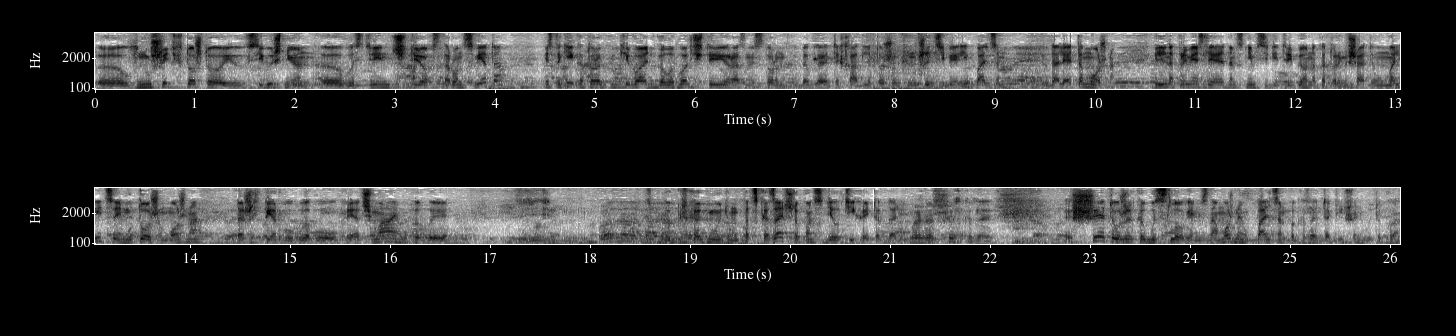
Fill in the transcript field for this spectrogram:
внушить в то, что Всевышний он э, властелин четырех сторон света. Есть такие, которые кивают головой в четыре разные стороны, когда говорят иха, для того, чтобы внушить себе, или пальцем и так далее. Это можно. Или, например, если рядом с ним сидит ребенок, который мешает ему молиться, ему тоже можно, даже в первую главу Криат Шма, ему как бы как-нибудь ему подсказать, чтобы он сидел тихо и так далее. Можно ши сказать? Ш это уже как бы слог, я не знаю, можно ему пальцем показать так или что-нибудь такое.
